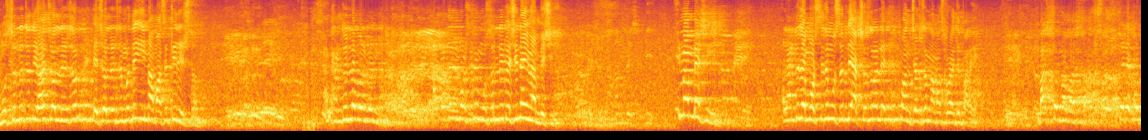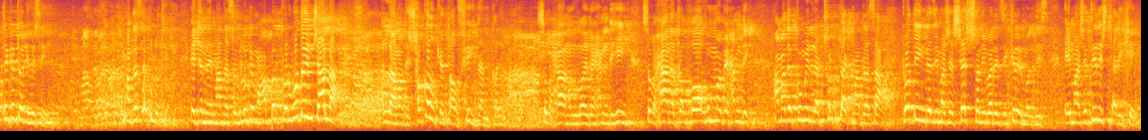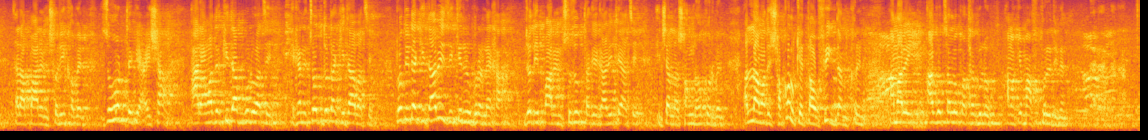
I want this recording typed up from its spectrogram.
মুসল্লি যদি হয় চল্লিশ জন, এই চল্লিশ জনের মধ্যে ইমাম আছে তিরিশ জন। আলহামদুলিল্লাহ বলবেন না। আপনাদের মসজিদে মুসল্লি বেশি না ইমাম বেশি? ইমাম বেশি। আলহামদুলিল্লাহ, মসজিদে মুসল্লি একশো জন হলে পঞ্চাশ জন নামাজ পড়াইতে পারে। বাস্তব না বাস্তব এটা কোথেকে তৈরি হয়েছে? মাদ্রাসাগুলো থেকে। এই জন্য এই মাদ্রাসাগুলোকে মহাব্বত করব তো ইনশাআল্লাহ। আল্লাহ আমাদের সকলকে তৌফিক দান করেন। সুবহান আল্লাহ বেহামদিহি সুবহান আল্লাহুম্মা বেহামদিক। আমাদের কুমিল্লার ছোট্ট এক মাদ্রাসা প্রতি ইংরেজি মাসের শেষ শনিবারে জিকিরের মজলিস। এই মাসে তিরিশ তারিখে তারা পারেন, শরিক হবেন। জোহর থেকে আয়সা আর আমাদের কিতাবগুলো আছে, এখানে চোদ্দোটা কিতাব আছে। প্রতিটা কিতাবই জিকিরের উপরে লেখা। যদি পারেন, সুযোগ থাকে, গাড়িতে আছে ইনশাল্লাহ সংগ্রহ করবেন। আল্লাহ আমাদের সকলকে তৌফিক দান করেন। আমার এই আগোছালো কথাগুলো আমাকে মাফ করে দিবেন।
